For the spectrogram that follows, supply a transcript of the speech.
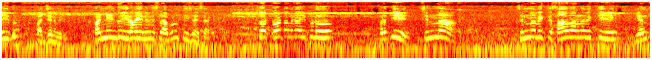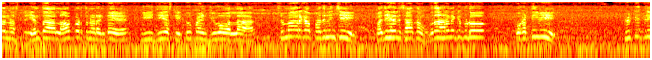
ఐదు పద్దెనిమిది. పన్నెండు ఇరవై ఎనిమిది స్లాబ్లు తీసేశారు. సో టోటల్గా ఇప్పుడు ప్రతి చిన్న చిన్న వ్యక్తి సాధారణ వ్యక్తి ఎంత నష్ట ఎంత లాభపడుతున్నాడంటే ఈ జీఎస్టీ టూ పాయింట్ జీవో వల్ల సుమారుగా పది నుంచి పదిహేను శాతం. ఉదాహరణకి ఇప్పుడు ఒక TV fifty three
